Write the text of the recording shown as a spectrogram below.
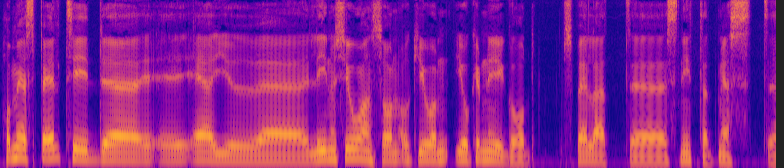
har mest speltid eh, är ju eh, Linus Johansson och Joakim Nygård. Spelat, eh, snittat mest eh,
